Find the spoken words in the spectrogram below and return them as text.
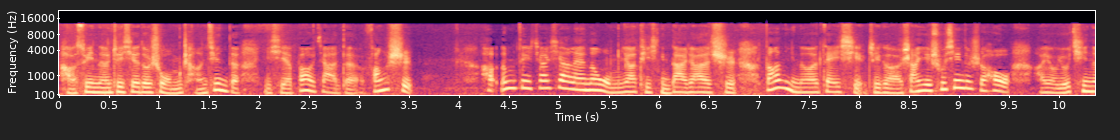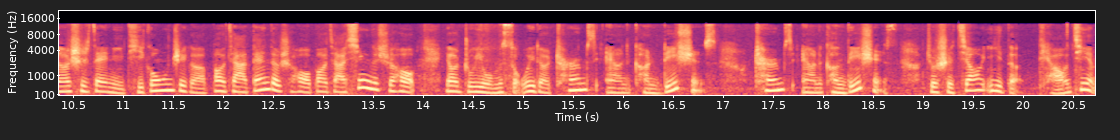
好，所以呢，这些都是我们常见的一些报价的方式。好，那么在接下来呢，我们要提醒大家的是，当你呢在写这个商业书信的时候，还有尤其呢是在你提供这个报价单的时候、报价信的时候，要注意我们所谓的 terms and conditions。terms and conditions 就是交易的条件。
